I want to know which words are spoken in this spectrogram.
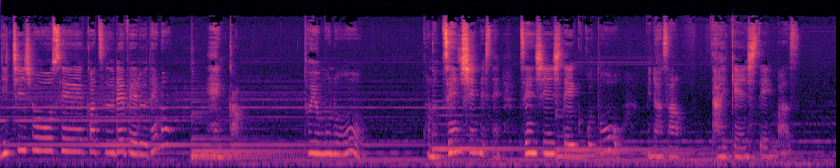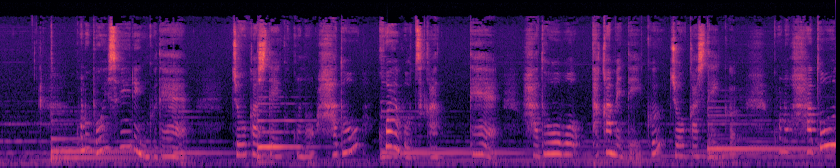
日常生活レベルでの変化。というものをこの前進ですね。前進していくことを皆さん体験しています。このボイスヒーリングで浄化していくこの波動声を使って波動を高めていく浄化していく。この波動っ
